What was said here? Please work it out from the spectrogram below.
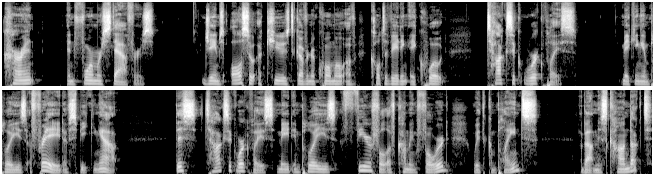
current and former staffers. James also accused Governor Cuomo of cultivating a quote, toxic workplace, making employees afraid of speaking out. This toxic workplace made employees fearful of coming forward with complaints about misconduct,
